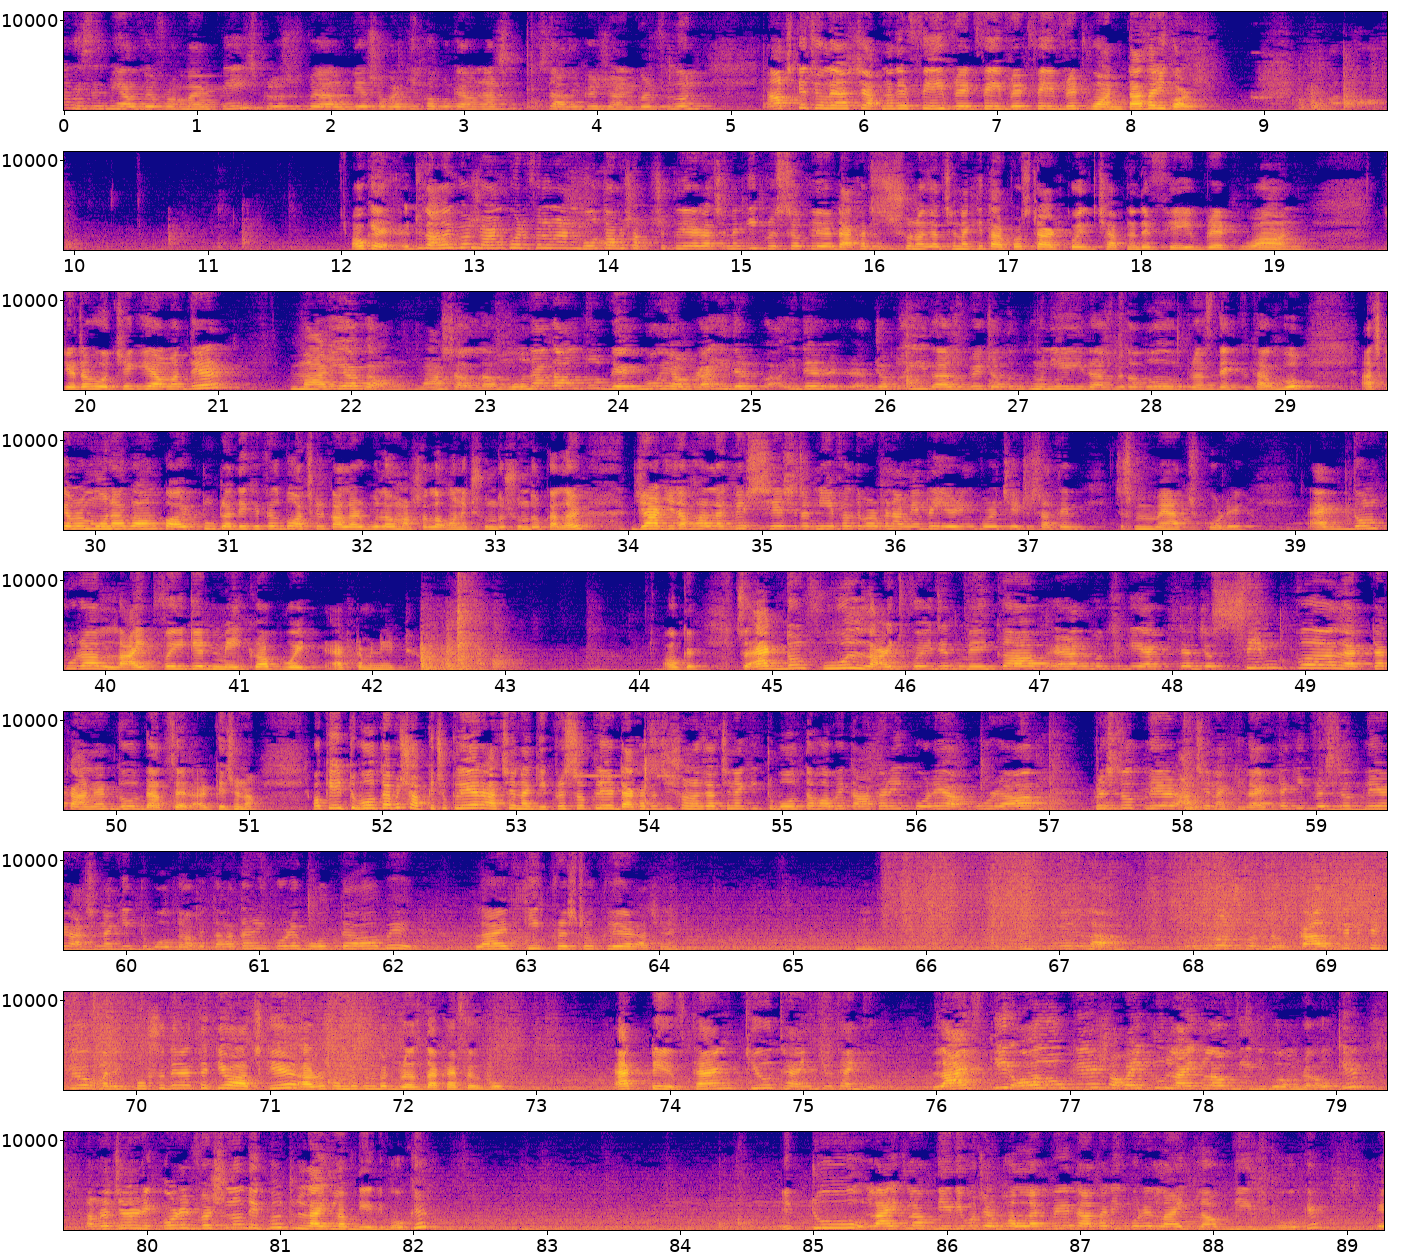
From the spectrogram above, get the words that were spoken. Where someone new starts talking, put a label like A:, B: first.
A: Everyone this is me Albia from my page close Albia সবার কি খবর, কেমন তাড়াতাড়ি করে জয়েন করে ফেলুন। আজকে চলে আসছে আপনাদের ফেভারিট ফেভারিট ফেভারিট ওয়ান তাড়াতাড়ি কর। ওকে একটু তাড়াতাড়ি করে জয়েন করে ফেলুন আমি বলতে হবে সবকিছু ক্লিয়ার আছে নাকি? ক্রিস্টাল ক্লিয়ার দেখা যাচ্ছে, শোনা যাচ্ছে নাকি? তারপর স্টার্ট করে দিচ্ছে আপনাদের ফেভারিট ওয়ান যেটা হচ্ছে গিয়ে আমাদের মারিয়া গাউন মাশাল্লাহ মোনা গাউন তো দেখবোই আমরা, ঈদের ঈদের যত ঈদ আসবে, যত ঘনিয়ে ঈদ আসবে, তত ড্রেস দেখতে থাকব। আজকে আমরা মোনা গাউন পার্ট টুটা দেখে ফেলব। আজকের কালারগুলো মাসাল্লাহ অনেক সুন্দর সুন্দর কালার যার যেটা ভালো লাগবে, সে সেটা নিয়ে ফেলতে পারবেন আমি একটা ইয়ারিং পরেছি, এটার সাথে জাস্ট ম্যাচ করে। একদম পুরা লাইট ওয়েটেড মেকআপ ওয়েট একটা মিনিট ওকে সো একদম full light weighted makeup and হচ্ছে কি একটা জাস্ট সিম্পল একটা কানের দুল দ্যাটস ইট আর কিছু না। ওকে একটু বলতে হবে, সবকিছু ক্লিয়ার আছে নাকি? ক্রিস্টাল ক্লিয়ার দেখা যাচ্ছে, শোনা যাচ্ছে নাকি? একটু বলতে হবে, তাড়াতাড়ি করে আপুরা ক্রিস্টাল ক্লিয়ার আছে নাকি? লাইফটা কি ক্রিস্টাল ক্লিয়ার আছে নাকি? একটু বলতে হবে। তাড়াতাড়ি করে বলতে হবে লাইফ কি ক্রিস্টাল ক্লিয়ার আছে নাকি। সুন্দর সুন্দর। কালকের থেকেও মানে পরশু দিনের থেকেও আজকে আরও সুন্দর সুন্দর ড্রেস দেখায় ফেলব। Active thank you thank you thank you live কি? অল ওকে সবাই একটু লাইক লাভ দিয়ে দিব আমরা ওকে আমরা যারা রেকর্ডেড ভার্সনও দেখব, একটু লাইক লাভ দিয়ে দিব ওকে একটু লাইক লাভ দিয়ে দিব, যার ভালো লাগবে, তাড়াতাড়ি করে লাইক লাভ দিয়ে দিব ওকে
